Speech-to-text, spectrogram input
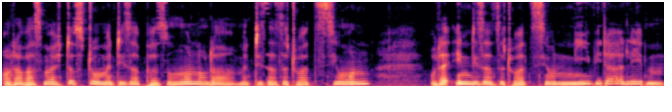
Oder was möchtest du mit dieser Person oder mit dieser Situation oder in dieser Situation nie wieder erleben?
